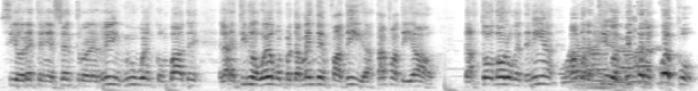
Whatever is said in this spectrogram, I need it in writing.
Sí, Oreste en el centro del ring, muy buen combate. El argentino lo veo completamente en fatiga, está fatigado. Gastó todo lo que tenía. Vamos, Orestigo, invita el cuerpo.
